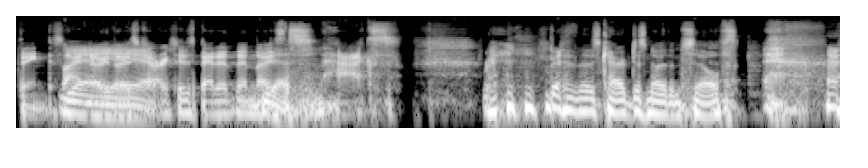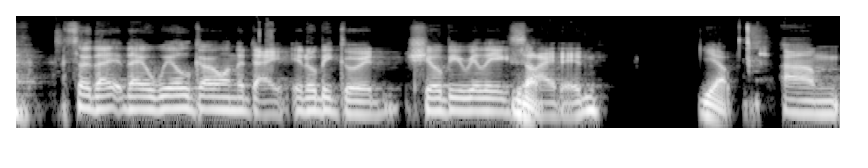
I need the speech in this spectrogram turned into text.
thing because I know yeah, those yeah. characters better than those Yes. hacks. Better than those characters know themselves. so they they will go on the date. It'll be good. She'll be really excited. Yep. Um,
